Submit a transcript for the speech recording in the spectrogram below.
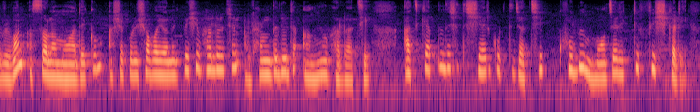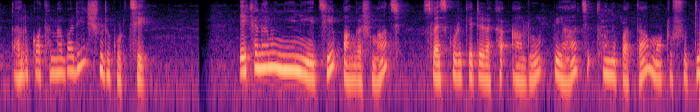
এভরিওয়ান আসসালামু আলাইকুম আশা করি সবাই অনেক বেশি ভালো আছেন। আলহামদুলিল্লাহ, আমিও ভালো আছি। আজকে আপনাদের সাথে শেয়ার করতে যাচ্ছি খুবই মজার একটি ফিশ কারি তাহলে কথা না বাড়িয়ে শুরু করছি। এখানে আমি নিয়ে নিয়েছি পাঙ্গাস মাছ স্লাইস করে কেটে রাখা আলু, পেঁয়াজ, ধনেপাতা, মটরশুঁটি,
